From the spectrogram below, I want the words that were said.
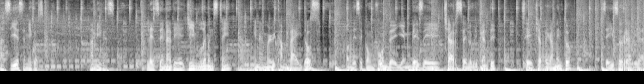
Así es, amigos. Amigas. La escena de Jim Lemonstein en American Pie 2, donde se confunde y en vez de echarse el lubricante, se echa pegamento, se hizo realidad.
